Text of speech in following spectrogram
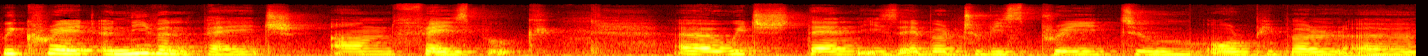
We create an event page on Facebook, uh, which then is able to be spread to all people uh,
